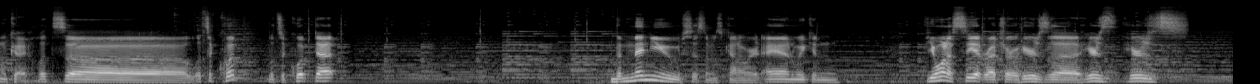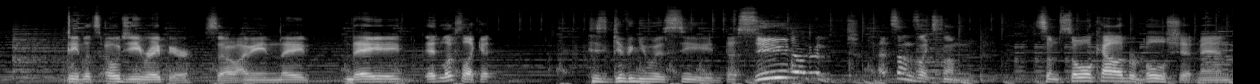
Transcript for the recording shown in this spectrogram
Okay, let's uh let's equip. Let's equip that. The menu system is kind of weird, and we can. If you want to see it retro, here's uh here's here's Deedlit's OG rapier. So I mean, they they it looks like it. He's giving you his seed. The seed of it. That sounds like some some Soul Calibur bullshit, man.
